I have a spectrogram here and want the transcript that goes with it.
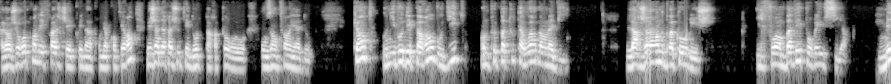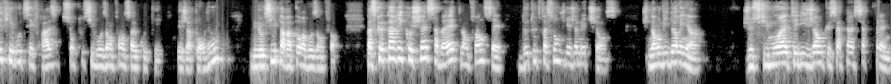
Alors, je reprends des phrases que j'avais prises dans la première conférence, mais j'en ai rajouté d'autres par rapport aux, aux enfants et ados. Quand, au niveau des parents, vous dites on ne peut pas tout avoir dans la vie. L'argent ne va qu'aux riches. Il faut en baver pour réussir. Méfiez-vous de ces phrases, surtout si vos enfants sont à côté. Déjà pour vous, mais aussi par rapport à vos enfants. Parce que par ricochet, ça va être l'enfant, c'est de toute façon, je n'ai jamais de chance. Je n'ai envie de rien. Je suis moins intelligent que certains, certaines.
